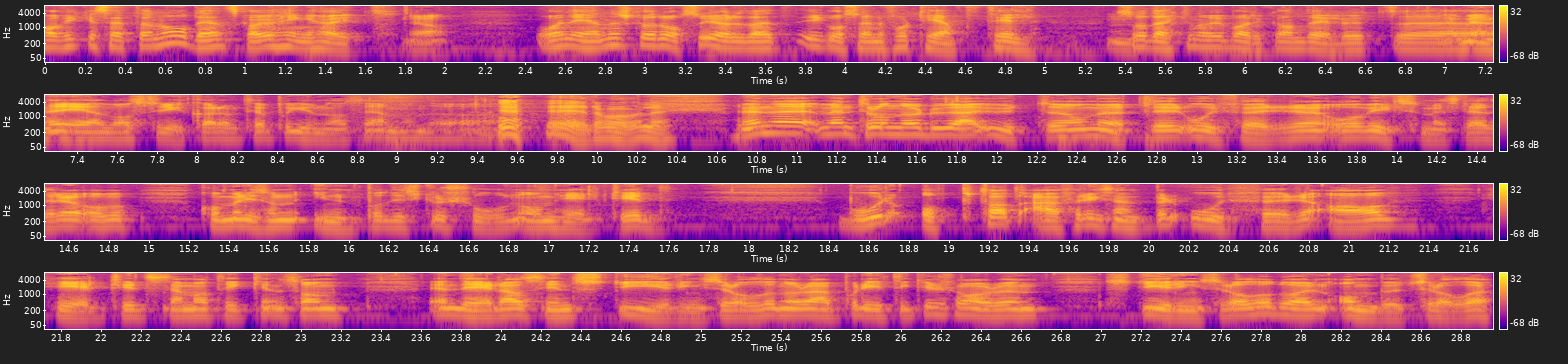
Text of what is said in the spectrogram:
har vi ikke sett ennå. Den skal jo henge høyt. Ja. Og en ener skal du også gjøre deg i gåseøyne fortjent til. Så det er ikke noe vi bare kan dele ut. Uh... Jeg mener én var strykkarakter på gymnaset. Men, det var... det var vel det. Men, uh, men, Trond, når du er ute og møter ordførere og virksomhetsledere og kommer liksom inn på diskusjonen om heltid, hvor opptatt er f.eks. ordførere av heltidstematikken som en del av sin styringsrolle? Når du er politiker, så har du en styringsrolle og du har en ombudsrolle.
